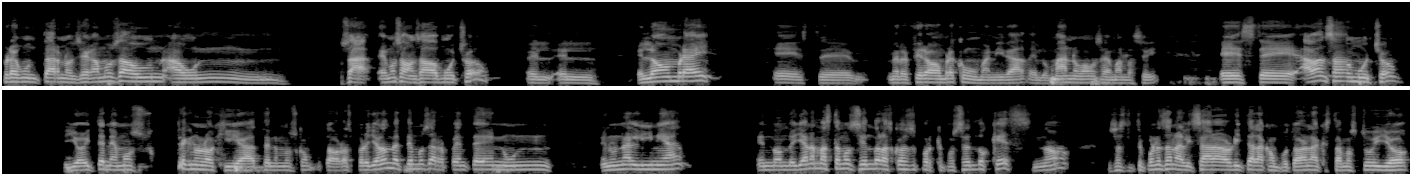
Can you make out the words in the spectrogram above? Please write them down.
preguntarnos, llegamos a un, a un, o sea, hemos avanzado mucho, el, el, el hombre, este, me refiero a hombre como humanidad, el humano, vamos a llamarlo así, este, ha avanzado mucho y hoy tenemos tecnología, tenemos computadoras, pero ya nos metemos de repente en, un, en una línea en donde ya nada más estamos haciendo las cosas porque pues es lo que es, ¿no? O sea, si te pones a analizar ahorita la computadora en la que estamos tú y yo,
